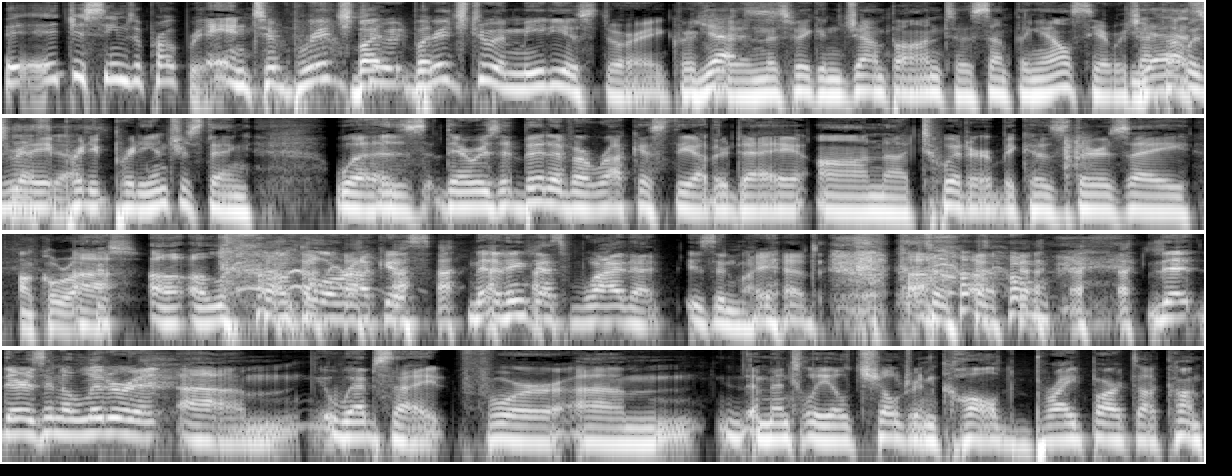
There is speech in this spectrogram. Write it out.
It, it just seems appropriate. And to bridge But- to but- bridge to a media story quickly, Yes. and this we can jump on to something else here, which I thought was really yes, yes. pretty pretty interesting. Was there was a bit of a ruckus the other day on uh, Twitter because there's a Uncle Ruckus? uh, a, a- Uncle Ruckus. I think that's why that is in my head. Um, that there's an illiterate um, website for um, mentally ill children called Breitbart.com,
